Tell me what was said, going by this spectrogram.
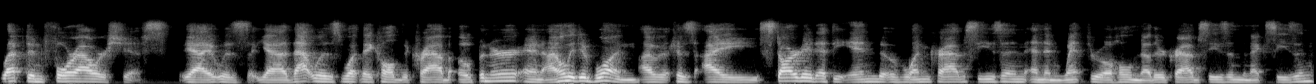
slept in four hour shifts. Yeah, it was, yeah, that was what they called the crab opener. And I only did one I because I started at the end of one crab season and then went through a whole nother crab season the next season.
